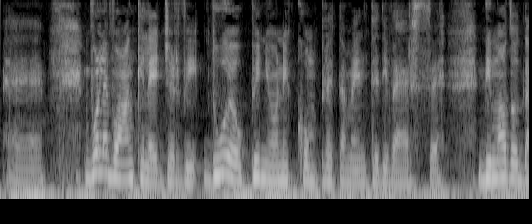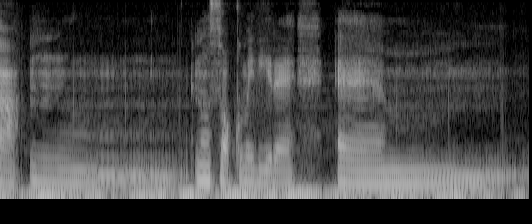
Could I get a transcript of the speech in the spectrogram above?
Eh, volevo anche leggervi due opinioni completamente diverse, di modo da, mm, non so come dire, ehm,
